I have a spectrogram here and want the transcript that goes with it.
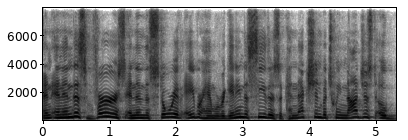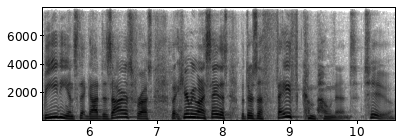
And, and in this verse and in the story of Abraham, we're beginning to see there's a connection between not just obedience that God desires for us, but hear me when I say this, but there's a faith component too.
